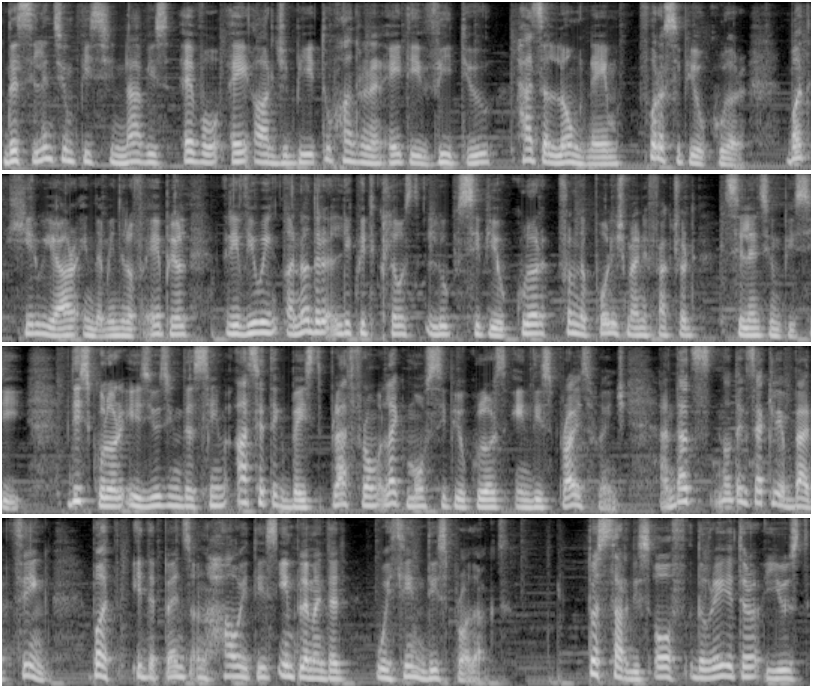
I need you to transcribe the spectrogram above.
The Silentium PC Navis Evo ARGB 280 V2 has a long name for a CPU cooler, but here we are in the middle of April reviewing another liquid closed loop CPU cooler from the Polish manufactured Silentium PC. This cooler is using the same Asetek based platform like most CPU coolers in this price range, and that's not exactly a bad thing, but it depends on how it is implemented within this product. To start this off, the radiator used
